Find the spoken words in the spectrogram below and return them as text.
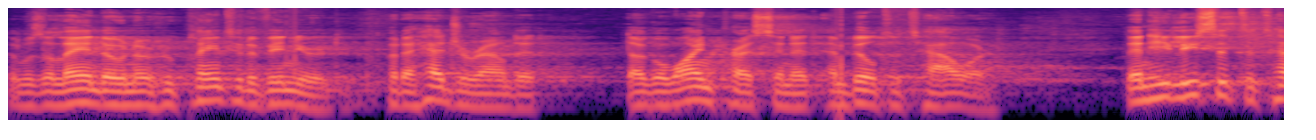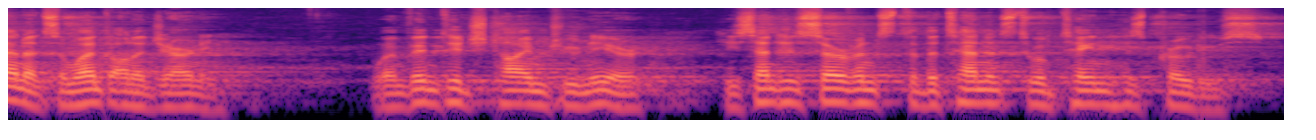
There was a landowner who planted a vineyard, put a hedge around it, dug a wine press in it, and built a tower. Then he leased it to tenants and went on a journey. When vintage time drew near, he sent his servants to the tenants to obtain his produce.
